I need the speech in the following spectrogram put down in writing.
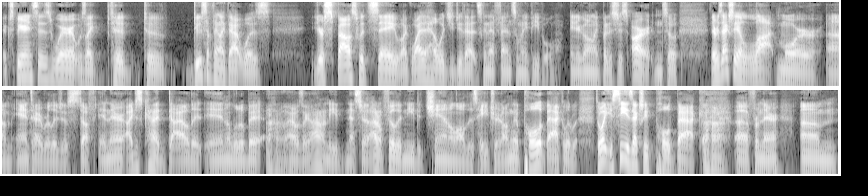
experiences where it was like to to do something like that was your spouse would say like why the hell would you do that? It's going to offend so many people. And you're going like but it's just art. And so there was actually a lot more um, anti-religious stuff in there. I just kind of dialed it in a little bit. I was like i don't need necessarily i don't feel the need to channel all this hatred. I'm going to pull it back a little bit. So what you see is actually pulled back uh, from there um,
